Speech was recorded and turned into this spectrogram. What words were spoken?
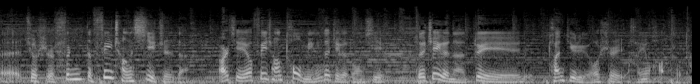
呃就是分的非常细致的，而且要非常透明的这个东西，所以这个呢对团体旅游是很有好处的。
